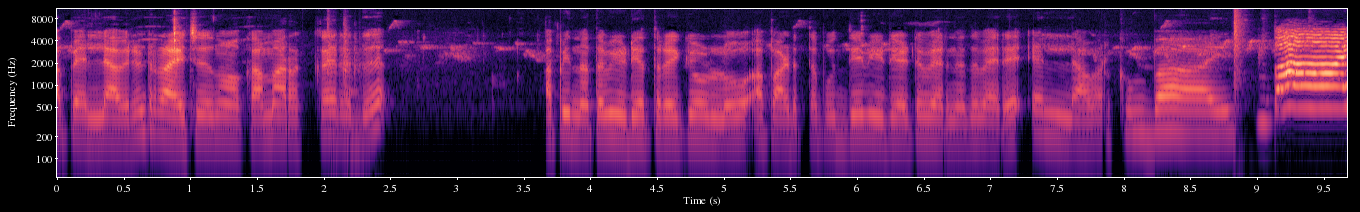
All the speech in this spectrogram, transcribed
അപ്പോൾ എല്ലാവരും ട്രൈ ചെയ്ത് നോക്കാൻ മറക്കരുത്. അപ്പോൾ ഇന്നത്തെ വീഡിയോ ഇത്രയൊക്കെ ഉള്ളൂ. അപ്പോൾ അടുത്ത പുതിയ വീഡിയോ ആയിട്ട് വരുന്നത് വരെ എല്ലാവർക്കും ബായ് ബൈ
